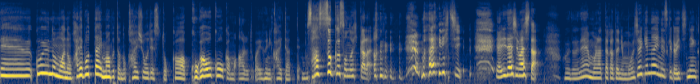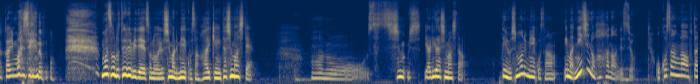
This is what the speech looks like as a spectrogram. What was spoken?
でこういうのもあの腫れぼったいまぶたの解消ですとか小顔効果もあるとかいうふうに書いてあってもう早速その日から 毎日やりだしました。本当ねもらった方に申し訳ないんですけど1年かかりましたけども。まあそのテレビでその吉丸美恵子さん拝見いたしましてあのやりだしました。で吉丸美恵子さん今2児の母なんですよ。お子さんが2人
